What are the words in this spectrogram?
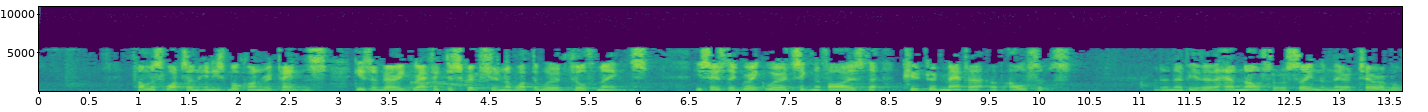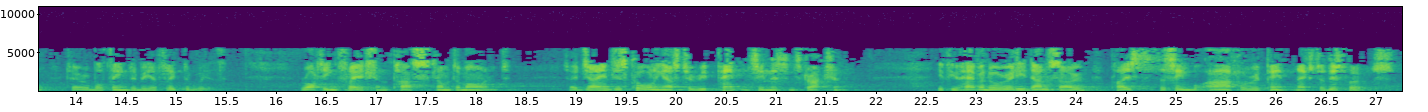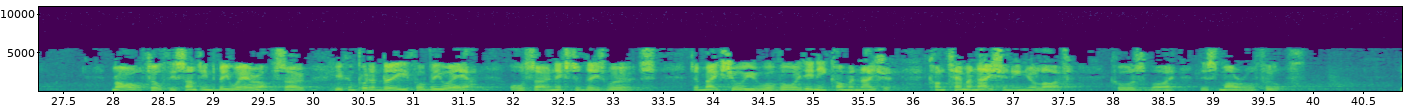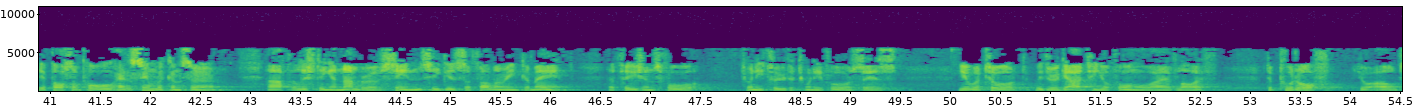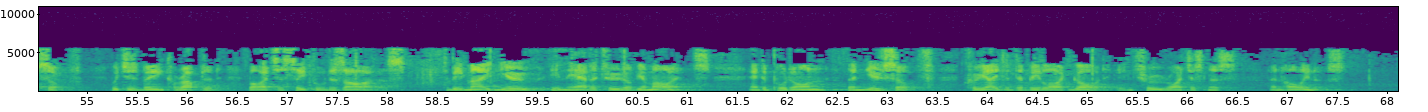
Thomas Watson, in his book on repentance, gives a very graphic description of what the word filth means. He says the Greek word signifies the putrid matter of ulcers. I don't know if you've ever had an ulcer or seen them. They're a terrible, terrible thing to be afflicted with. Rotting flesh and pus come to mind. So James is calling us to repentance in this instruction. If you haven't already done so, place the symbol R for repent next to this verse. Moral filth is something to beware of, so you can put a B for beware also next to these words to make sure you avoid any contamination in your life caused by this moral filth. The Apostle Paul had a similar concern. After listing a number of sins, he gives the following command. Ephesians 4, 22 to 24 says, You were taught, with regard to your former way of life, to put off your old self, which is being corrupted by its deceitful desires, to be made new in the attitude of your minds, and to put on the new self, created to be like God in true righteousness and holiness.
